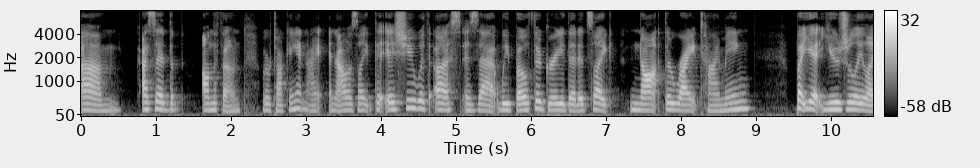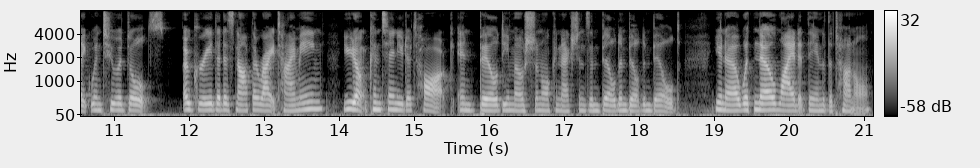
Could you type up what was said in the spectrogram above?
um, I said the on the phone, we were talking at night, and I was like, the issue with us is that we both agree that it's like not the right timing, but yet usually like when two adults agree that it's not the right timing, you don't continue to talk and build emotional connections and build and build and build, you know, with no light at the end of the tunnel.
